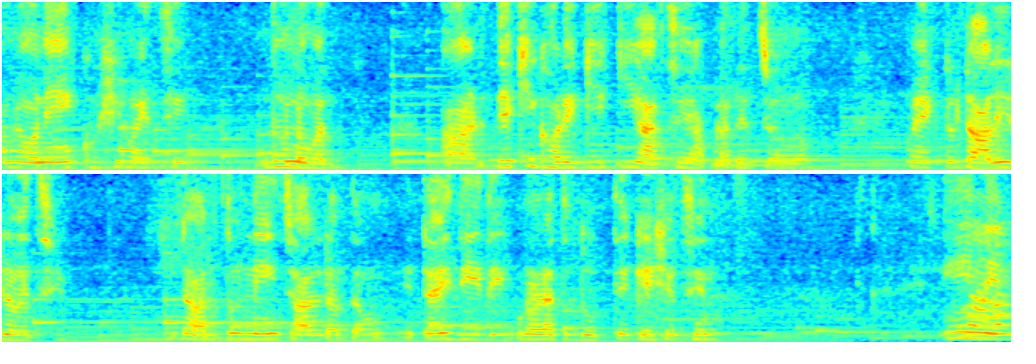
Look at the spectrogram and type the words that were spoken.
আমি অনেক খুশি হয়েছি। ধন্যবাদ। আর দেখি ঘরে গিয়ে কি আছে আপনাদের জন্য। একটা ডালই রয়েছে। ডাল তো নেই, চাল ডাল দাও। এটাই দিয়ে দিই। ওনারা তো দূর থেকে এসেছেন। এই নিন,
